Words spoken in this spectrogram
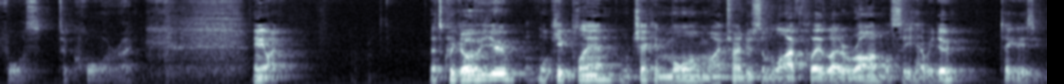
force to core, right? Anyway, that's quick overview. We'll keep playing. We'll check in more. Might try and do some live play later on. We'll see how we do. Take it easy.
